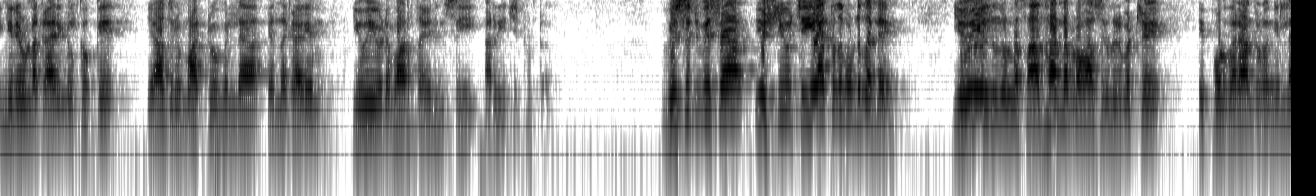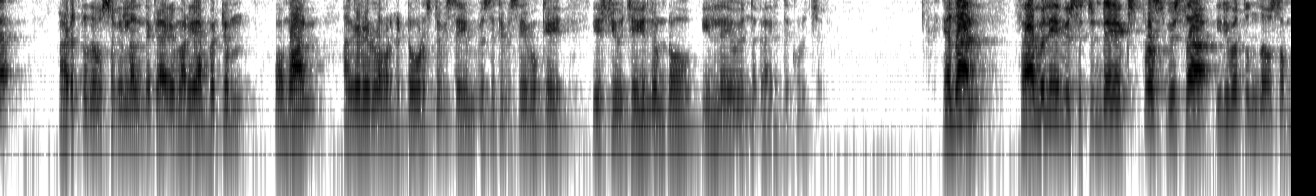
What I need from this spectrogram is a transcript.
ഇങ്ങനെയുള്ള കാര്യങ്ങൾക്കൊക്കെ യാതൊരു മാറ്റവുമില്ല എന്ന കാര്യം യു എയുടെ വാർത്താ ഏജൻസി അറിയിച്ചിട്ടുണ്ട്. വിസിറ്റ് വിസ ഇഷ്യൂ ചെയ്യാത്തത് കൊണ്ട് തന്നെ യു എയിൽ നിന്നുള്ള സാധാരണ പ്രവാസികൾ ഒരുപക്ഷെ ഇപ്പോൾ വരാൻ തുടങ്ങില്ല. അടുത്ത ദിവസങ്ങളിൽ അതിന്റെ കാര്യം അറിയാൻ പറ്റും. ഒമാൻ അങ്ങനെയുള്ളവർക്ക് ടൂറിസ്റ്റ് വിസയും വിസിറ്റ് വിസയും ഒക്കെ ഇഷ്യൂ ചെയ്യുന്നുണ്ടോ ഇല്ലയോ എന്ന കാര്യത്തെക്കുറിച്ച്. എന്നാൽ ഫാമിലി വിസിറ്റിന്റെ എക്സ്പ്രസ് വിസ ഇരുപത്തൊന്ന് ദിവസം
